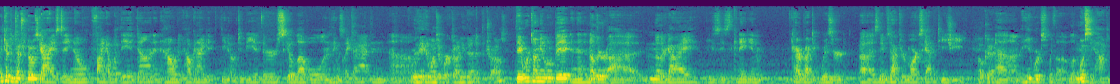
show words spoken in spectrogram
I kept in touch with those guys to you know find out what they had done and how to, how can I get you know to be at their skill level and things like that. And uh, Were they the ones that worked on you then at the trials? they worked on me a little bit, and then another uh, another guy. He's, he's the Canadian chiropractic wizard. Uh, his name's Dr. Mark Scappaticci, Okay. um, he works with uh, mostly hockey.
